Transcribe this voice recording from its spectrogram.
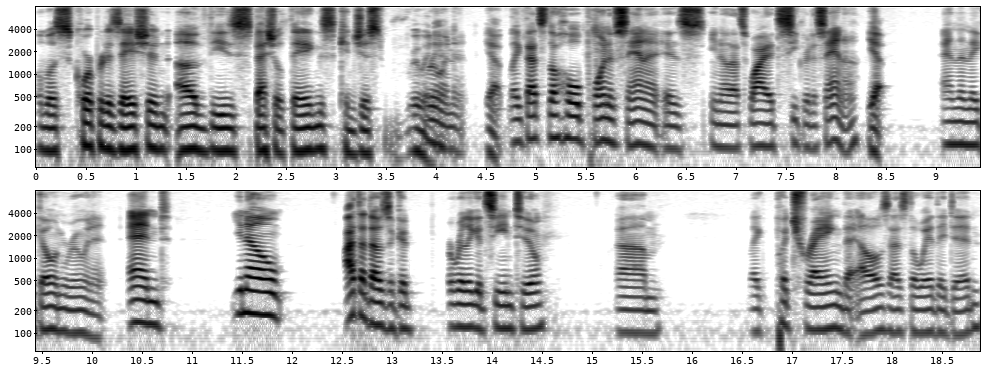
almost corporatization of these special things can just ruin, ruin it. it. Yep. Like that's the whole point of Santa is, you know, that's why it's Secret of Santa. Yep. And then they go and ruin it. And you know, I thought that was a good a really good scene too. Um like portraying the elves as the way they did.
